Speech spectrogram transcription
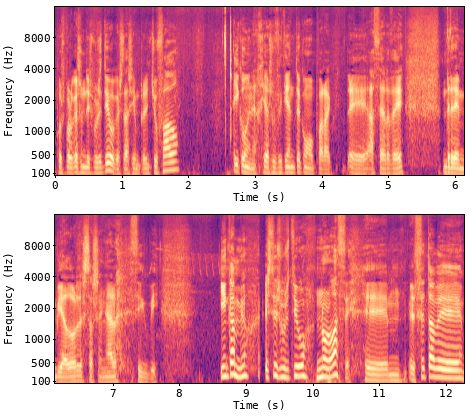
pues porque es un dispositivo que está siempre enchufado y con energía suficiente como para eh, hacer de reenviador de esta señal Zigbee. Y en cambio, este dispositivo no lo hace. Eh, el ZB,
